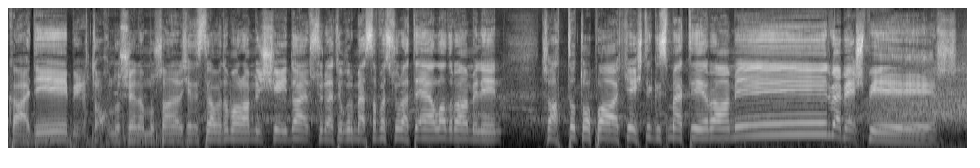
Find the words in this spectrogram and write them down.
Kadi bir toxunuş ilə Musa'nın hərəkət istiqaməti Ramil Şeydayev sürəti qur, məsafə sürəti əladır Ramilin. Çatdı topa, keçdi qisməti Ramil və 5-1.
